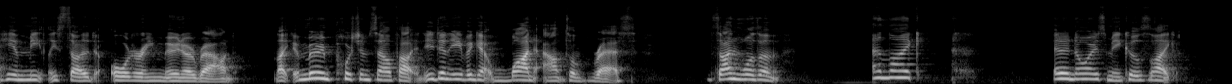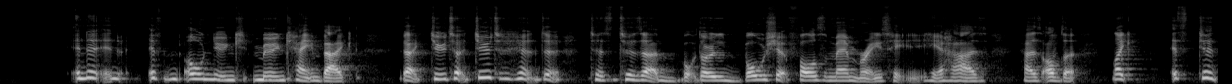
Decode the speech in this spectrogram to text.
he immediately started ordering Moon around. Like Moon pushed himself out, and he didn't even get one ounce of rest. Sun wasn't, and like it annoys me because like in, in if old Moon Moon came back, like due to due to to to, to that those bullshit false memories he he has has of the like it's just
